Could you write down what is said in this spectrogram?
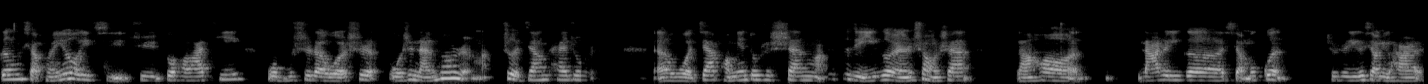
跟小朋友一起去坐滑滑梯。我不是的，我是我是南方人嘛，浙江台州人，呃，我家旁边都是山嘛，自己一个人上山，然后拿着一个小木棍，就是一个小女孩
